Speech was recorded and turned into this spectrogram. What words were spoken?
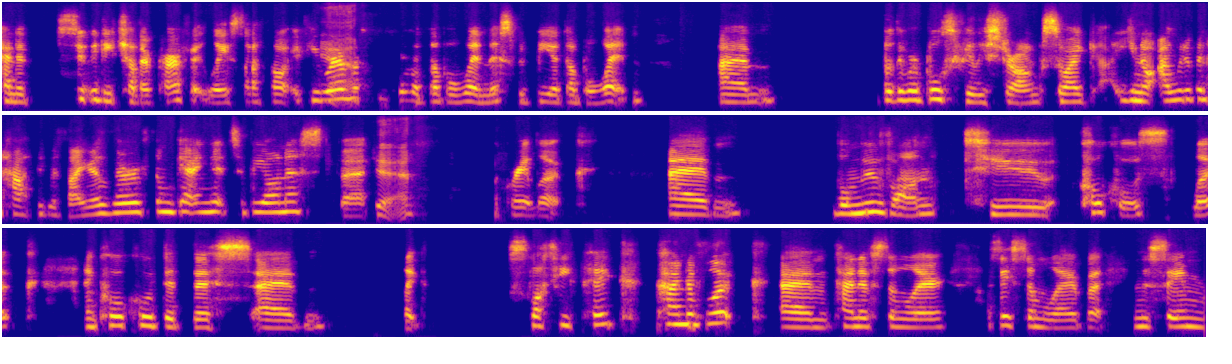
kind of suited each other perfectly. So I thought if you were Yeah. ever to give a double win, this would be a double win. Um, but they were both really strong. So I, you know, I would have been happy with either of them getting it, to be honest. But Yeah. a great look. Um, we'll move on to Koco's look, and Koco did this um, like slutty pig kind of look, um, kind of similar. I say similar, but in the same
